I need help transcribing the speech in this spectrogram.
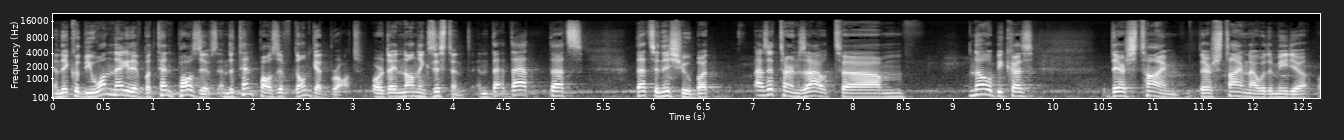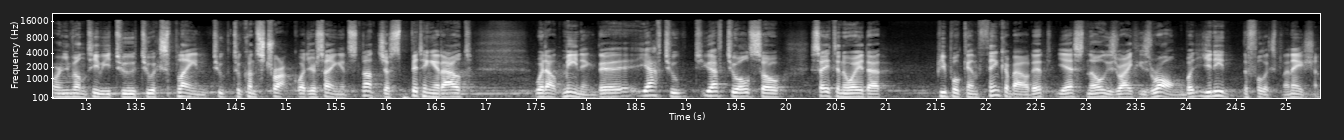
and they could be one negative but 10 positives. And the 10 positive don't get brought or they're non-existent. And that, that that's that's an issue. But as it turns out um, no because there's time. There's time now with the media or even on tv to, to explain to, to construct what you're saying. It's not just spitting it out without meaning. The, you have to you have to also say it in a way that people can think about it. Yes no he's right he's wrong. But you need the full explanation.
